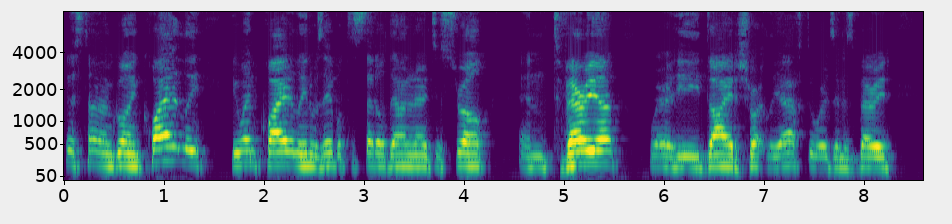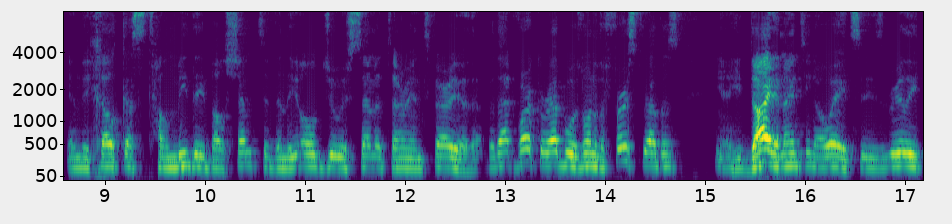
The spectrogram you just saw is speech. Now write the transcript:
This time I'm going quietly. He went quietly and was able to settle down in Eretz Yisrael and Tveria, where he died shortly afterwards and is buried in the Chelkas Talmidei Baal Shem in the old Jewish cemetery in Tveria. But that Varka Rebbe was one of the first Rebbes. You know, he died in 1908, so he's really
